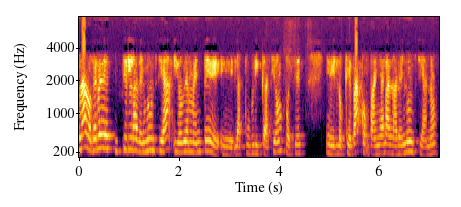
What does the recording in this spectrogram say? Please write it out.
Claro, debe de existir la denuncia y obviamente eh, la publicación pues es lo que va a acompañar a la denuncia, ¿no?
